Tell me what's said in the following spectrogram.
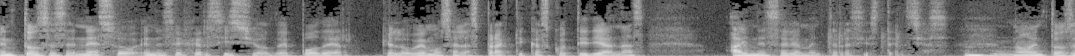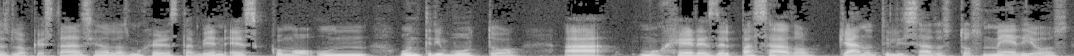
Entonces, en eso, en ese ejercicio de poder, que lo vemos en las prácticas cotidianas, hay necesariamente resistencias, ¿no? Entonces lo que están haciendo las mujeres también es como un, un tributo a mujeres del pasado que han utilizado estos medios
